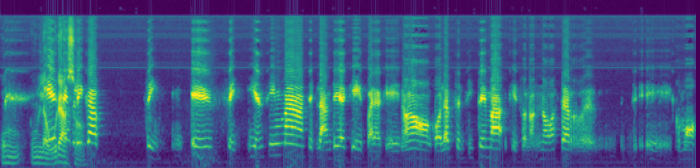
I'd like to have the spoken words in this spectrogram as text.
un laburazo. sí, eh, sí, y encima se plantea que para que no, no colapse el sistema, que eso no, no va a ser eh, como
